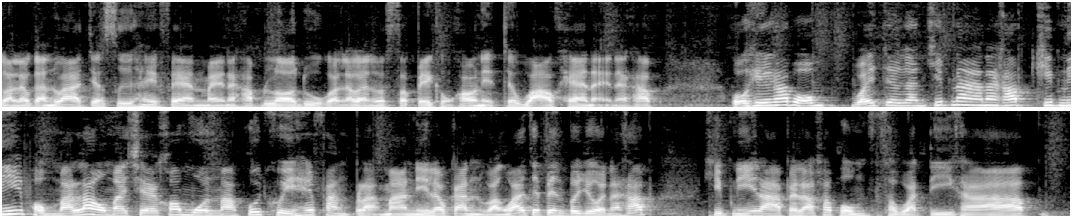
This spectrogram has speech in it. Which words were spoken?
ก่อนแล้วกันว่าจะซื้อให้แฟนไหมนะครับ รอดูก่อนแล้วกันว่าสเปคของเขาเนี่ยจะว้าวแค่ไหนนะครับ โอเคครับผม ไว้เจอกันคลิปหน้านะครับ คลิปนี้ผมมาเล่ามาแชร์ข้อมูลมาพูดคุยให้ฟังประมาณนี้แล้วกัน หวังว่าจะเป็นประโยชน์นะครับ คลิปนี้ลาไปแล้วครับผม สวัสดีครับ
